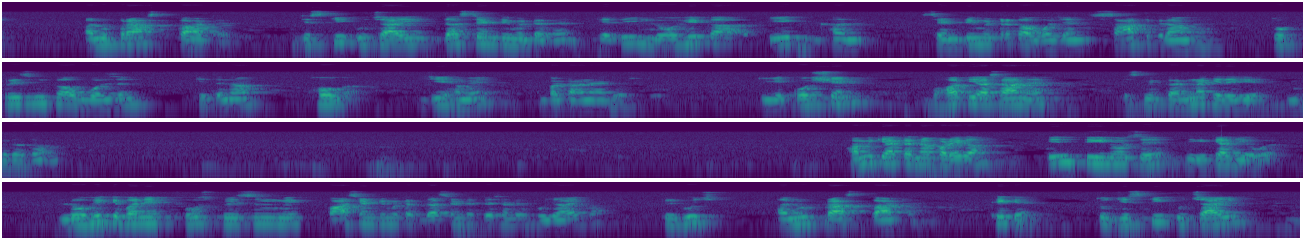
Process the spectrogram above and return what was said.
अनुप्रास्त काट है, जिसकी ऊंचाई 10 सेंटीमीटर है। यदि लोहे का एक घन सेंटीमीटर का वज़न सात ग्राम है तो प्रिज्म का वज़न कितना होगा? ये हमें बताना है दोस्तों। तो ये क्वेश्चन बहुत ही आसान है। इसमें करना के देखिए बताता हूँ। हमें क्या करना पड़ेगा? इन तीनों से देखिए क्या दिया हुआ है। लोहे के बने ठोस प्रिज्म में पाँच सेंटीमीटर, दस सेंटीमीटर दस सेंटीमीटर भुजाए का त्रिभुज अनुप्रास्त काट है, ठीक है? तो जिसकी ऊंचाई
